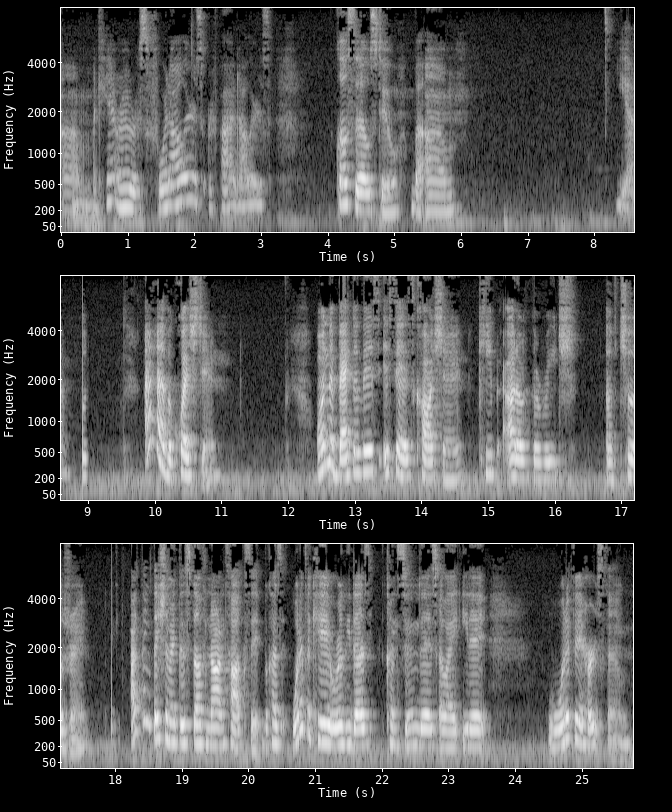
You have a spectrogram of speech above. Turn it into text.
Um i can't remember it was four dollars or five dollars. Close to those two but um yeah. I have a question. On the back of this it says caution keep out of the reach of children. I think they should make this stuff non-toxic because what if a kid really does consume this or like eat it? What if it hurts them?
